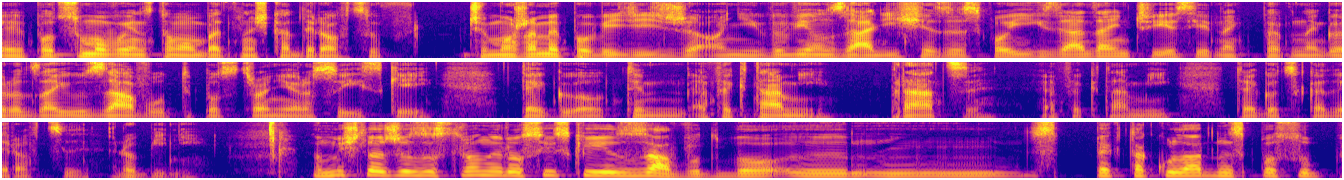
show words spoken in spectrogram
Y, podsumowując tą obecność kadyrowców, Czy możemy powiedzieć, że oni wywiązali się ze swoich zadań, czy jest jednak pewnego rodzaju zawód po stronie rosyjskiej tego, tym efektami pracy, efektami tego, co kadyrowcy robili? No myślę, że ze strony rosyjskiej jest zawód, bo w spektakularny sposób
